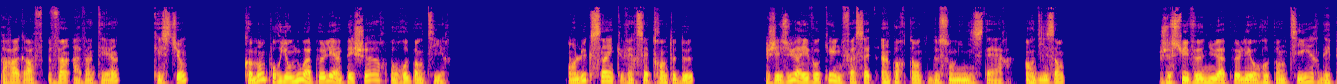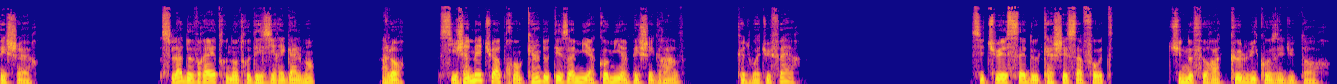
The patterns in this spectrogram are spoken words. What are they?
Paragraphe 20 à 21. Question. Comment pourrions-nous appeler un pécheur au repentir? En Luc 5, verset 32, Jésus a évoqué une facette importante de son ministère en disant Je suis venu appeler au repentir des pécheurs. Cela devrait être notre désir également. Alors, si jamais tu apprends qu'un de tes amis a commis un péché grave, que dois-tu faire? Si tu essaies de cacher sa faute, tu ne feras que lui causer du tort.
